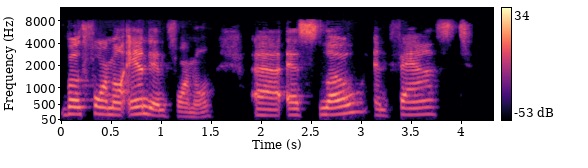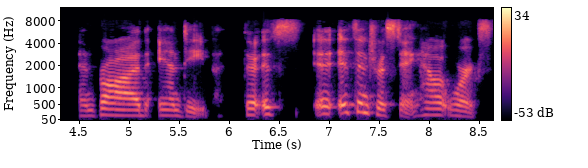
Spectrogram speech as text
both formal and informal, uh, as slow and fast and broad and deep. There, it's it's interesting how it works.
